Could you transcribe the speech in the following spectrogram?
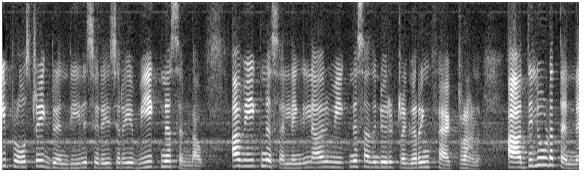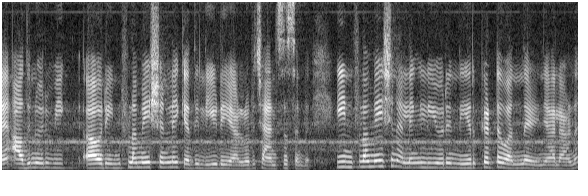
ഈ പ്രോസ്റ്റേറ്റ് ഗ്രന്ഥിയിൽ ചെറിയ ചെറിയ വീക്ക്നെസ് ഉണ്ടാവും. ആ വീക്ക്നെസ് അല്ലെങ്കിൽ ആ ഒരു വീക്ക്നെസ് അതിന്റെ ഒരു ട്രിഗറിങ് ഫാക്ടറാണ് അതിലൂടെ തന്നെ അതിനൊരു വീക്ക് ഒരു ഇൻഫ്ലമേഷനിലേക്ക് അത് ലീഡ് ചെയ്യാനുള്ള ഒരു ചാൻസസ് ഉണ്ട്. ഈ ഇൻഫ്ലമേഷൻ അല്ലെങ്കിൽ ഈ ഒരു നീർക്കെട്ട് വന്നു കഴിഞ്ഞാലാണ്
